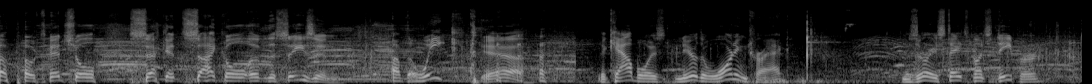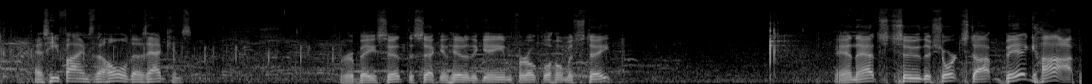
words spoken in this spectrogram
a potential second cycle of the season. Of the week. Yeah. the Cowboys near the warning track. Missouri State's much deeper as he finds the hole, does Atkinson. For a base hit, the second hit of the game for Oklahoma State. And that's to the shortstop. Big hop.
